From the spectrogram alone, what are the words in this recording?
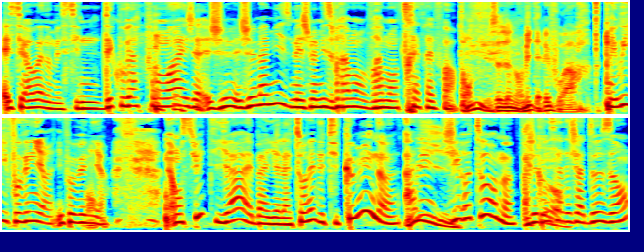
Et c'est ah ouais non mais c'est une découverte pour moi. Et je, je, je m'amuse, mais je m'amuse vraiment, vraiment très très fort. Tant mieux, ça donne envie d'aller voir. Mais oui, il faut venir, il faut venir. Ensuite, il y a, eh ben, il y a la tournée des petites communes. Allez, Oui. j'y retourne. J'ai fait ça déjà deux ans.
